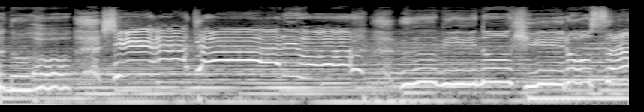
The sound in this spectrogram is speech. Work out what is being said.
あの星明かりを海の広さ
